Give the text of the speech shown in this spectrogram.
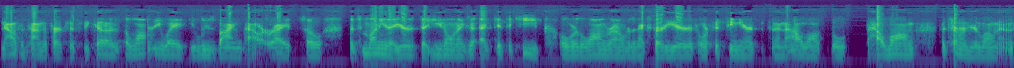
now's the time to purchase because the longer you wait, you lose buying power, right? So it's money that you're that you don't ex- get to keep over the long run, over the next 30 years or 15 years, depending on how long how long the term of your loan is.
